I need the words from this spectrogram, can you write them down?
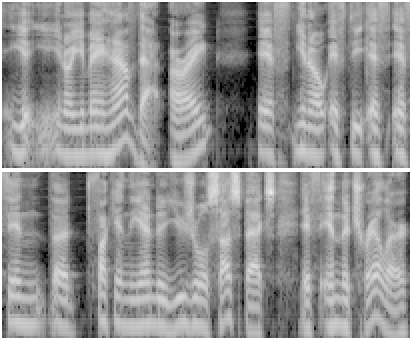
you, you know you may have that. All right. If you know if the if if in the fucking the end of Usual Suspects, if in the trailer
